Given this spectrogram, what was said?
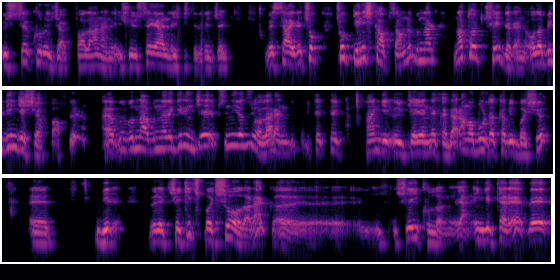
üsse kuracak falan hani şu üsse yerleştirecek vesaire. Çok çok geniş kapsamlı. Bunlar NATO şeydir hani olabildiğince şeffaftır. Bunlar bunlara girince hepsini yazıyorlar. Hani tek tek hangi ülkeye ne kadar ama burada tabii başı e, bir böyle çekiç başı olarak e, şeyi kullanıyor. Yani İngiltere ve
